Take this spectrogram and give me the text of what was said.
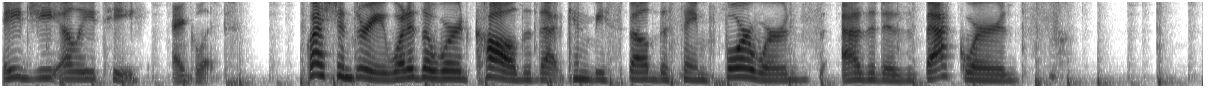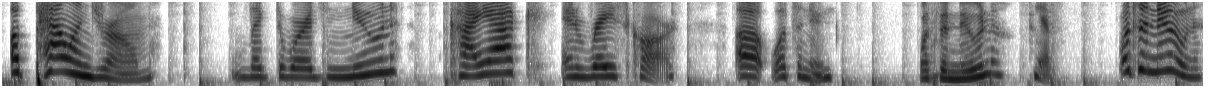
I don't know. A G L E T. Aglet. Question three What is a word called that can be spelled the same forwards as it is backwards? A palindrome. Like the words noon, kayak, and race car. Uh, what's a noon? What's a noon? Yes. What's a noon?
